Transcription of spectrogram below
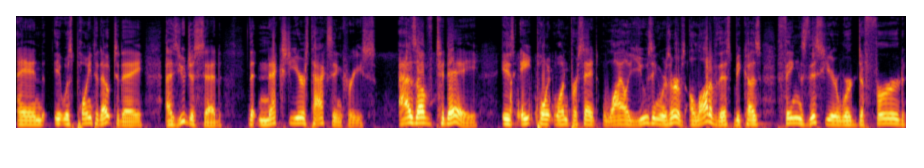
and it was pointed out today, as you just said, that next year's tax increase as of today, is 8.1% while using reserves. A lot of this because things this year were deferred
